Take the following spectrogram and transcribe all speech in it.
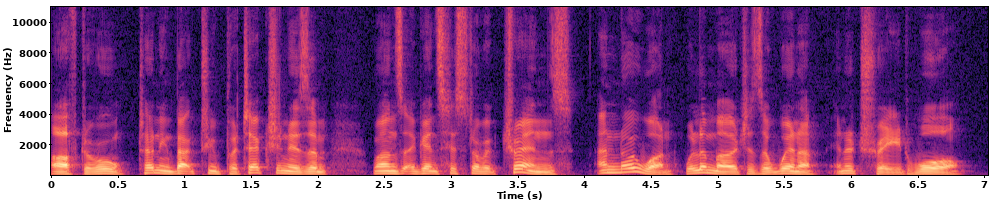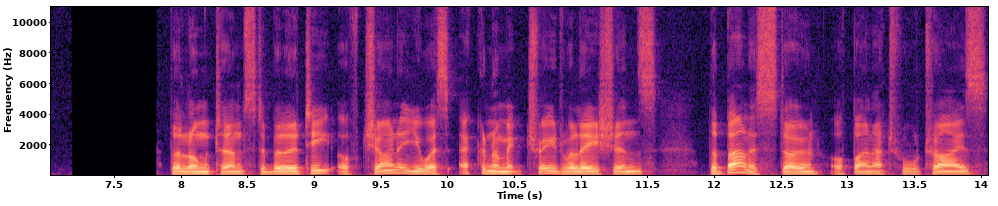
After all, turning back to protectionism runs against historic trends, and no one will emerge as a winner in a trade war. The long-term stability of China-US economic trade relations, the ballast stone of bilateral ties,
